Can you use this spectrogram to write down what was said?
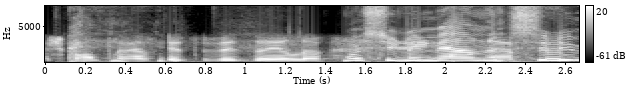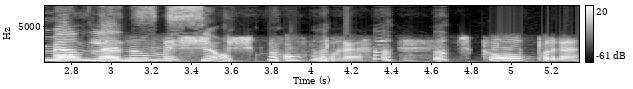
je comprends ce que tu veux dire là. Moi, je suis l'humaine, je suis l'humaine de la discussion. Je, comprends, je comprends,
